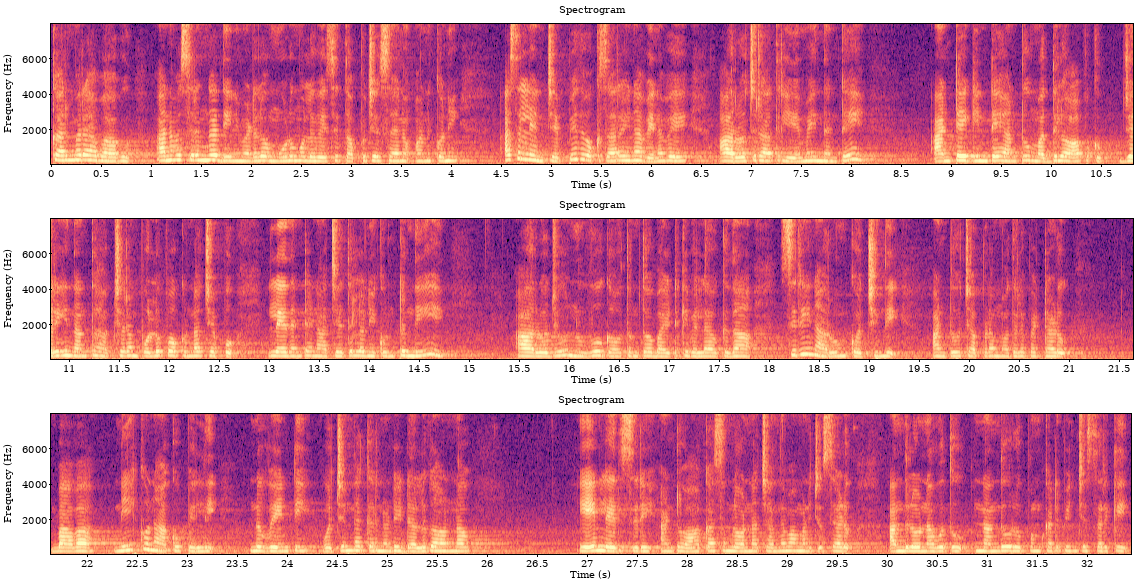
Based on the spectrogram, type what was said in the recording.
కర్మరా బాబు అనవసరంగా దీని మెడలో మూడు ముళ్ళు వేసి తప్పు చేశాను అనుకొని అసలు నేను చెప్పేది ఒకసారైనా వినవే. ఆ రోజు రాత్రి ఏమైందంటే అంటే గింటే అంటూ మధ్యలో ఆపుకు. జరిగిందంతా అక్షరం పొల్లుపోకుండా చెప్పు. లేదంటే నా చేతుల్లో నీకుంటుంది ఆ రోజు నువ్వు గౌతమ్తో బయటికి వెళ్ళావు కదా. సిరి నా రూమ్కి వచ్చింది అంటూ చెప్పడం మొదలుపెట్టాడు. బావా నీకు నాకు పెళ్ళి. నువ్వేంటి? వచ్చిన దగ్గర నుండి డల్గా ఉన్నావు. ఏం లేదు సిరి అంటూ ఆకాశంలో ఉన్న చందమామని చూశాడు. అందులో నవ్వుతూ నందు రూపం కనిపించేసరికి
